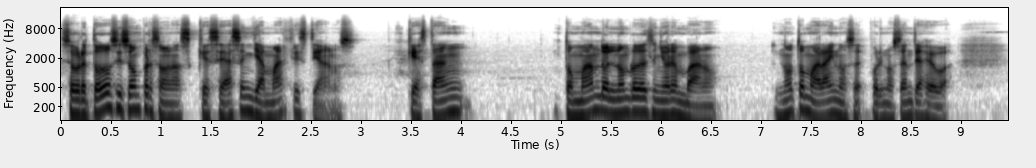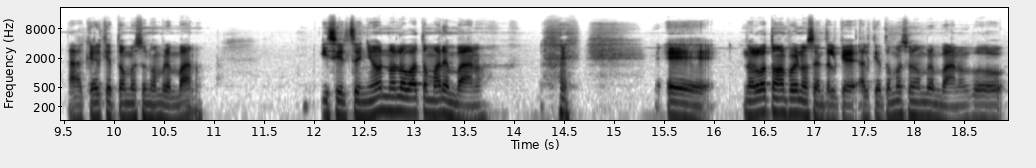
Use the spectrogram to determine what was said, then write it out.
Sobre todo si son personas que se hacen llamar cristianos, que están tomando el nombre del Señor en vano, no tomará por inocente a Jehová, a aquel que tome su nombre en vano. Y si el Señor no lo va a tomar en vano, eh, no lo va a tomar por inocente al que, al que tome su nombre en vano,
